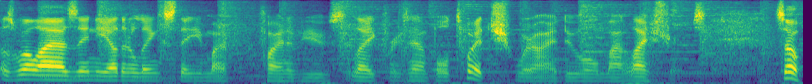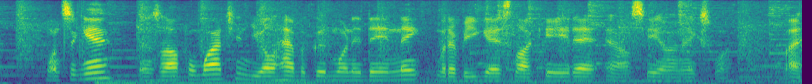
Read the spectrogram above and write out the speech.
as well as any other links that you might find of use, like for example Twitch, where I do all my live streams. So, once again, thanks all for watching. You all have a good one today and night, whatever you guys located at, and I'll see you on the next one. Bye.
